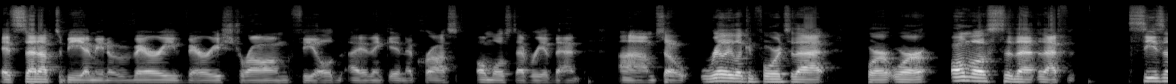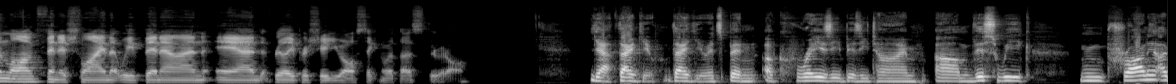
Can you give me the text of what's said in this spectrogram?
It's set up to be, I mean, a very, very strong field. I think in across almost every event. Um, so really looking forward to that. We're we're almost to that that season long finish line that we've been on and really appreciate you all sticking with us through it all. Yeah, thank you. Thank you. It's been a crazy busy time. Um, this week, mm, probably I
